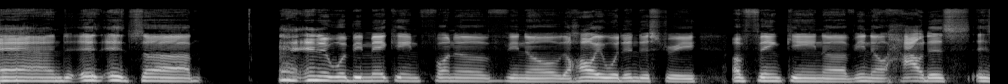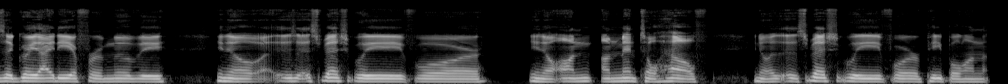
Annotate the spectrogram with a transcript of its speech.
and it, it's uh and it would be making fun of you know the Hollywood industry of thinking of you know how this is a great idea for a movie, you know, especially for you know on on mental health you know, especially for people on,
